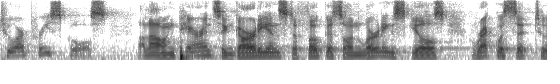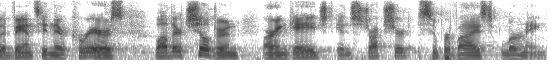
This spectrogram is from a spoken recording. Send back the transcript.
to our preschools allowing parents and guardians to focus on learning skills requisite to advancing their careers while their children are engaged in structured, supervised learning.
